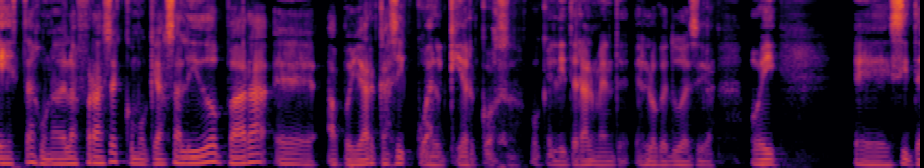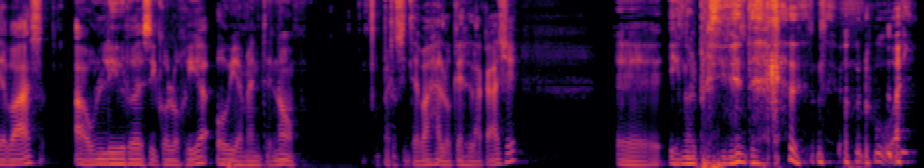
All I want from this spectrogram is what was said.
esta es una de las frases como que ha salido para eh, apoyar casi cualquier cosa, porque literalmente es lo que tú decías. Hoy, eh, si te vas a un libro de psicología, obviamente no, pero si te vas a lo que es la calle, eh, y no el presidente de Uruguay,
